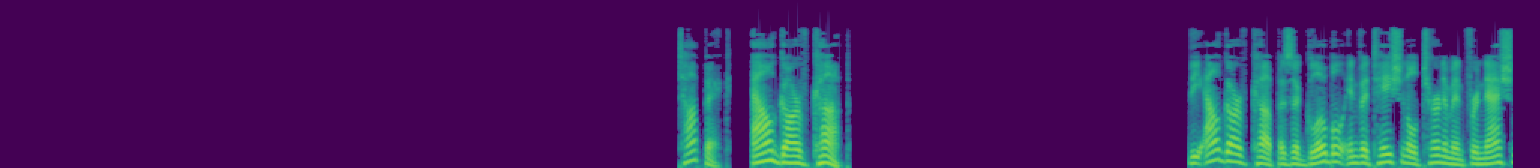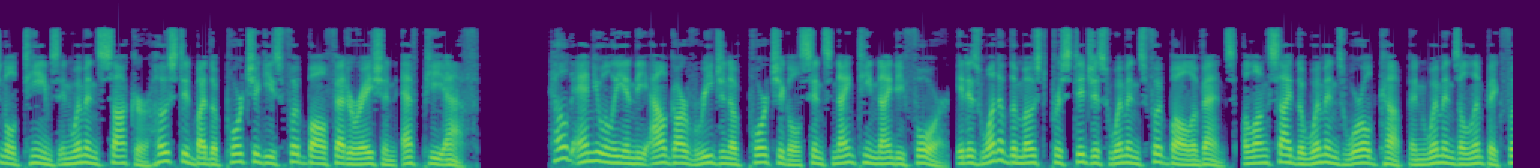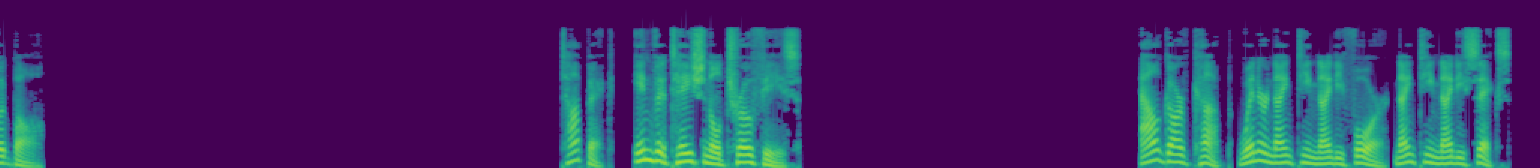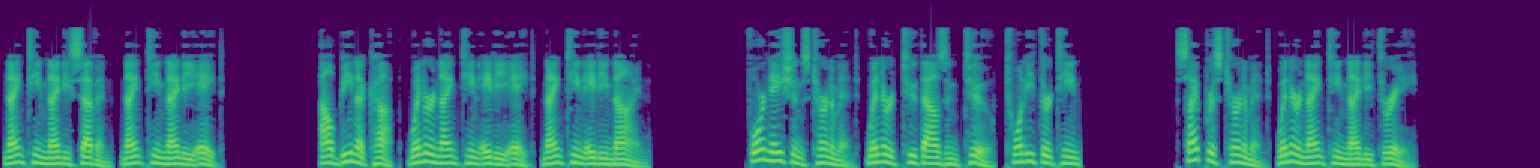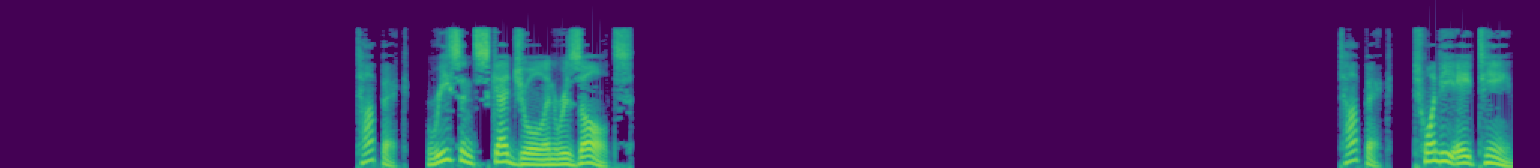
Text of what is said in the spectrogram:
Topic: Algarve Cup The Algarve Cup is a global invitational tournament for national teams in women's soccer hosted by the Portuguese Football Federation FPF. Held annually in the Algarve region of Portugal since 1994, it is one of the most prestigious women's football events, alongside the Women's World Cup and Women's Olympic football. Invitational trophies. Algarve Cup, winner 1994, 1996, 1997, 1998 Albena Cup, winner 1988, 1989 Four Nations Tournament, winner 2002, 2013 Cyprus Tournament, winner 1993 Recent schedule and results. Topic 2018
